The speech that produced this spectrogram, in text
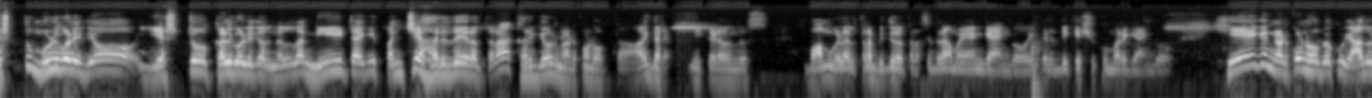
ಎಷ್ಟು ಮುಳ್ಳುಗಳಿದೆಯೋ, ಎಷ್ಟು ಕಳ್ಗಳಿದೆಯೋ ಅದನ್ನೆಲ್ಲ ನೀಟಾಗಿ ಪಂಚೆ ಹರಿದೇ ಇರೋ ಥರ ಖರ್ಗೆ ಅವ್ರು ನಡ್ಕೊಂಡು ಹೋಗ್ತಾ ಇದ್ದಾರೆ. ಈ ಕಡೆ ಒಂದು ಬಾಂಬ್ಗಳೆಲ್ಲ ಥರ ಬಿದ್ದಿರೋ ಥರ ಸಿದ್ದರಾಮಯ್ಯ ಗ್ಯಾಂಗು, ಈ ಕಡೆ ಡಿ ಕೆ ಶಿವಕುಮಾರ್ ಗ್ಯಾಂಗು, ಹೇಗೆ ನಡ್ಕೊಂಡು ಹೋಗಬೇಕು, ಯಾವುದು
